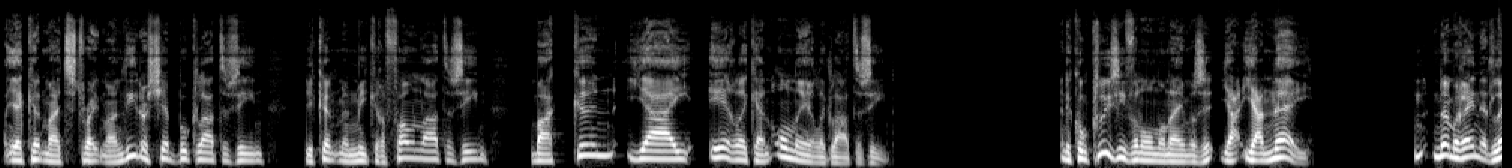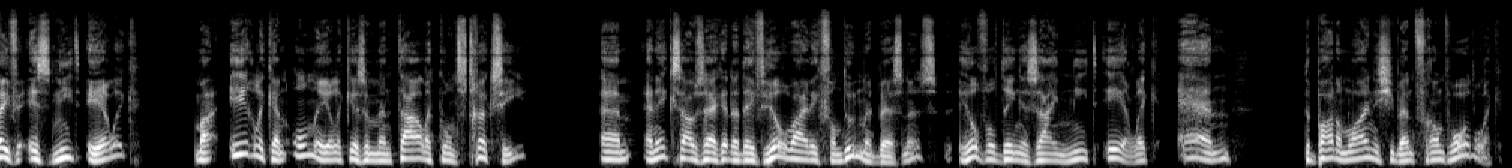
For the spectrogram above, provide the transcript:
Jij kunt mij het Straight Line Leadership boek laten zien. Je kunt mijn microfoon laten zien. Maar kun jij eerlijk en oneerlijk laten zien? En de conclusie van ondernemers is, ja, ja nee. Nummer één, het leven is niet eerlijk. Maar eerlijk en oneerlijk is een mentale constructie. Ehm, en ik zou zeggen, dat heeft heel weinig van doen met business. Heel veel dingen zijn niet eerlijk. En de bottom line is, je bent verantwoordelijk.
